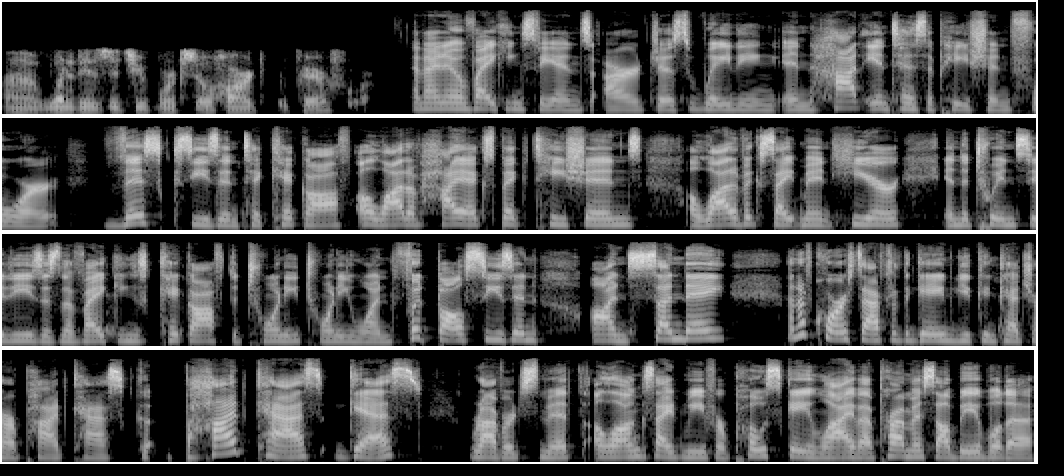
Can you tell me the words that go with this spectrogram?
uh, what it is that you've worked so hard to prepare for. And I know Vikings fans are just waiting in hot anticipation for this season to kick off. A lot of high expectations, a lot of excitement here in the Twin Cities as the Vikings kick off the 2021 football season on Sunday. And of course, after the game, you can catch our podcast podcast guest Robert Smith alongside me for post game live. I promise I'll be able to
